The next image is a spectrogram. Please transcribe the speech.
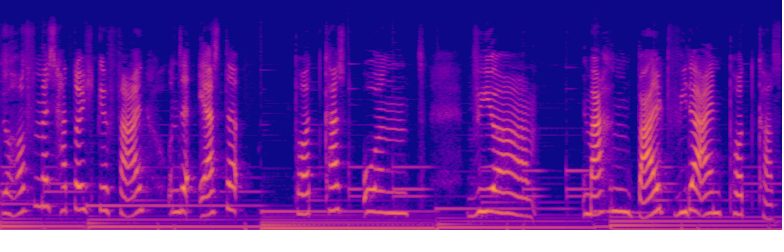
Wir hoffen, es hat euch gefallen, unser erster Podcast und wir machen bald wieder einen Podcast.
